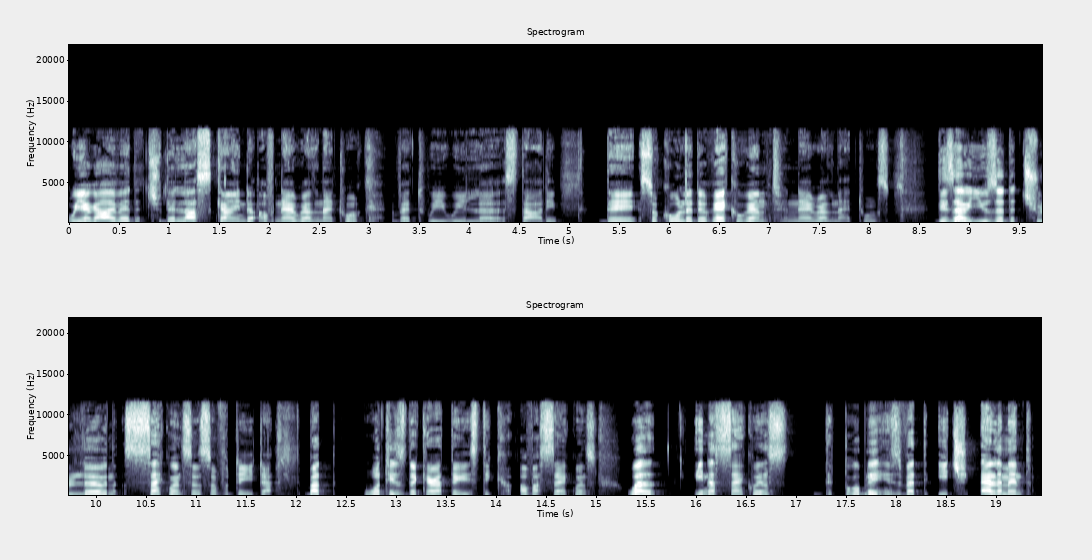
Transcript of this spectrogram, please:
we arrived to the last kind of neural network that we will uh, study, the so-called recurrent neural networks. These are used to learn sequences of data, but what is the characteristic of a sequence? Well, in a sequence, the problem is that each element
